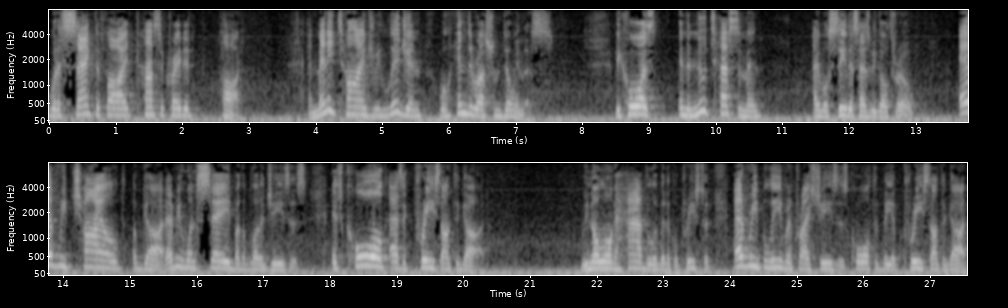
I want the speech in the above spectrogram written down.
with a sanctified, consecrated heart. And many times religion will hinder us from doing this. Because in the New Testament, and we'll see this as we go through, every child of God, everyone saved by the blood of Jesus, is called as a priest unto God. We no longer have the Levitical priesthood. Every believer in Christ Jesus is called to be a priest unto God.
